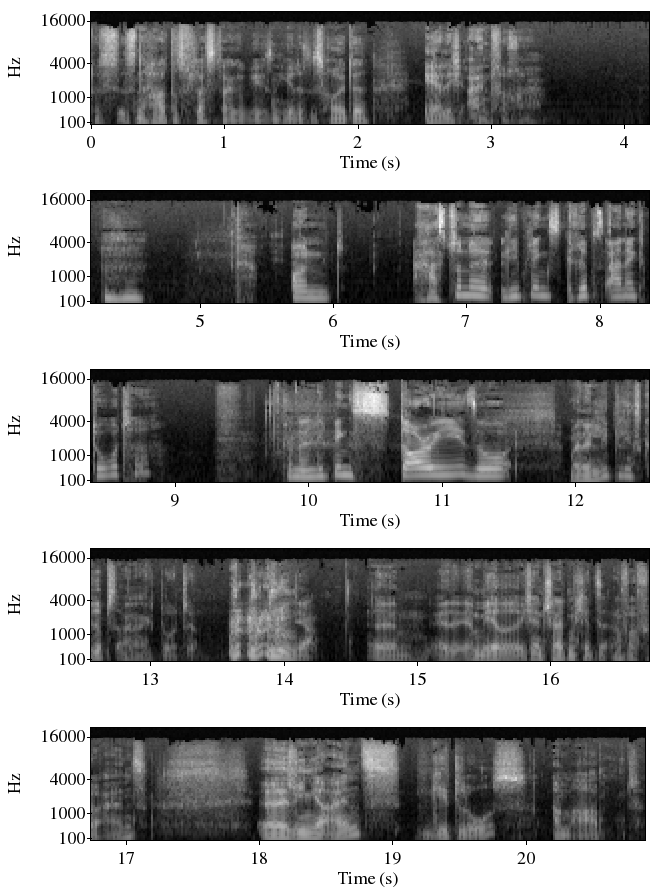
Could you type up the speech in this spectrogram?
Das ist ein hartes Pflaster gewesen hier. Das ist heute ehrlich einfacher. Und hast du eine Lieblings-Grips-Anekdote? So eine Lieblingsstory, so. Meine Lieblingsgrips-Anekdote. ja, ähm, äh, mehrere. Ich entscheide mich jetzt einfach für eins. Äh, Linie 1 geht los am Abend.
